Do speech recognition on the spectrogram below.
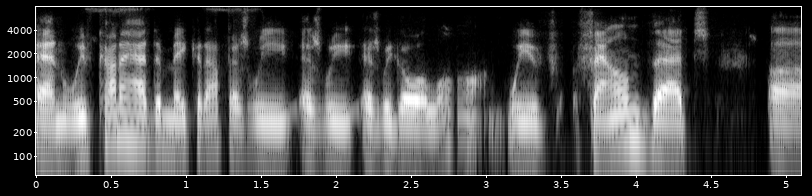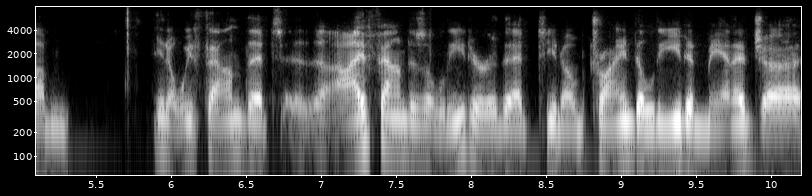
and we've kind of had to make it up as we as we as we go along. We've found that um, you know we found that uh, I found as a leader that you know trying to lead and manage a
